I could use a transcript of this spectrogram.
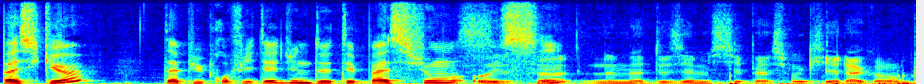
parce que t'as pu profiter d'une de tes passions aussi. ça. De ma deuxième passion qui est la grimpe.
